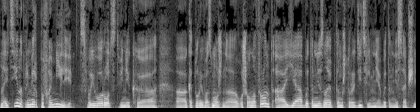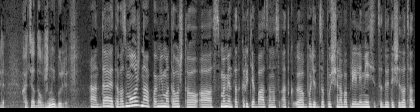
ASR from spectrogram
найти, например, по фамилии своего родственника, э, который, возможно, ушел на фронт, а я об этом не знаю, потому что родители мне об этом не сообщили. Хотя должны были. А, да, это возможно. Помимо того, что а, с момента открытия базы у нас от, а, будет запущена в апреле месяце 2020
